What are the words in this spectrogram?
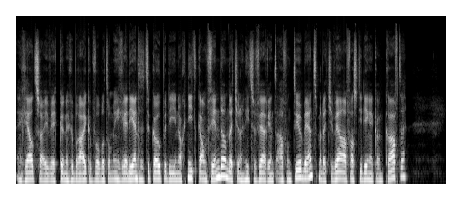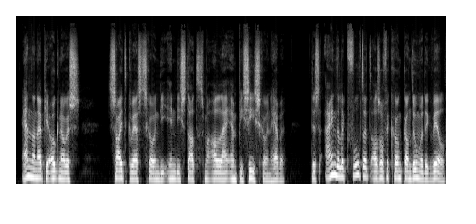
En geld zou je weer kunnen gebruiken bijvoorbeeld om ingrediënten te kopen die je nog niet kan vinden, omdat je nog niet zo ver in het avontuur bent, maar dat je wel alvast die dingen kan craften. En dan heb je ook nog eens sidequests gewoon die in die stad maar allerlei NPC's gewoon hebben. Dus eindelijk voelt het alsof ik gewoon kan doen wat ik wil.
